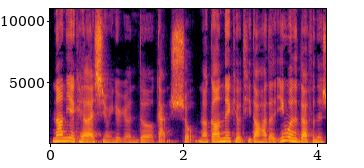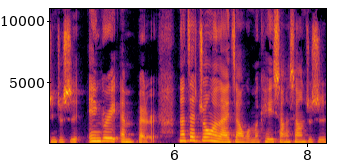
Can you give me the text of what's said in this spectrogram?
那你也可以来形容一个人的感受。那刚刚 Nick 有提到他的英文的 definition 就是 angry and bitter。那在中文来讲，我们可以想象，就是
